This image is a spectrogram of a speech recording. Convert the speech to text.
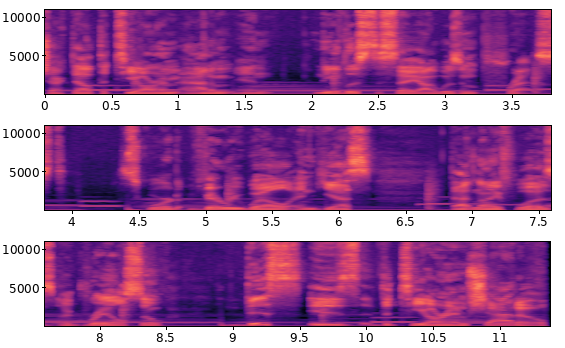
checked out the TRM Atom, and needless to say, I was impressed. Scored very well, and yes, that knife was a grail. So this is the TRM Shadow,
